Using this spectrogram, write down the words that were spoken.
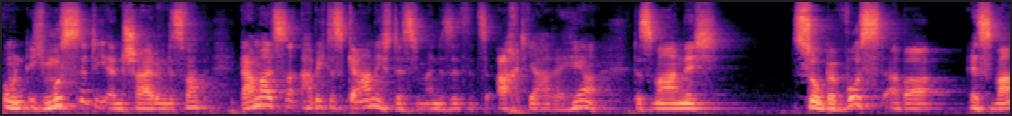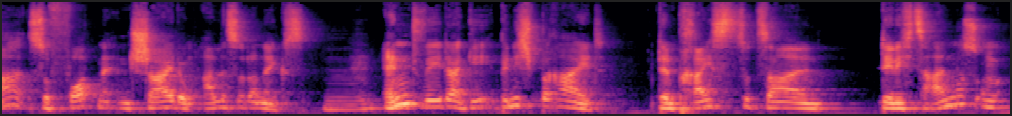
und ich musste die Entscheidung, das war, damals habe ich das gar nicht, das, ich meine, das ist jetzt acht Jahre her. Das war nicht so bewusst, aber es war sofort eine Entscheidung, alles oder nichts. Mhm. Entweder bin ich bereit, den Preis zu zahlen, den ich zahlen muss, um,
